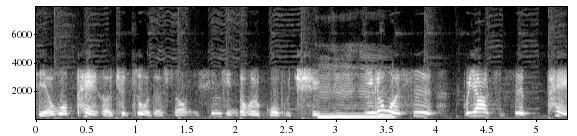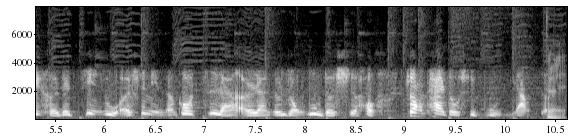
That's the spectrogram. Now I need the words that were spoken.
协或配合去做的时候，你心情都会过不去。嗯，你如果是不要只是配合的进入，而是你能够自然而然的融入的时候，状态都是不一样的。对，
